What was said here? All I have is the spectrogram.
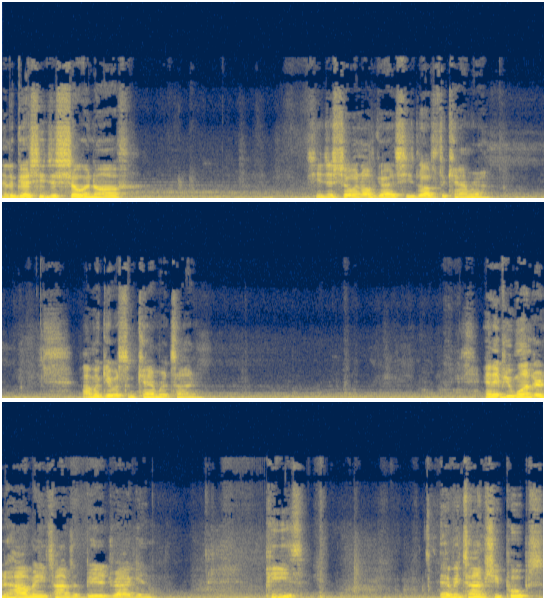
And look at her, she just showing off. She just showing off, guys. She loves the camera. I'm gonna give her some camera time. And if you're wondering how many times a bearded dragon pees, every time she poops,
